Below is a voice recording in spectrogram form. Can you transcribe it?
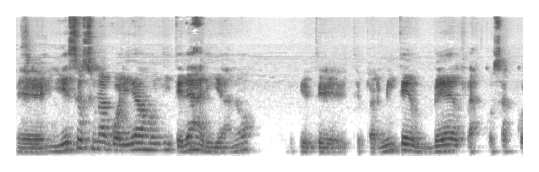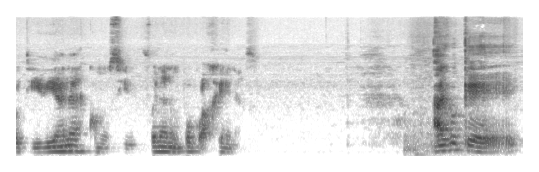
Eh, y eso es una cualidad muy literaria, ¿no? Que te, permite ver las cosas cotidianas como si fueran un poco ajenas. Algo que,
